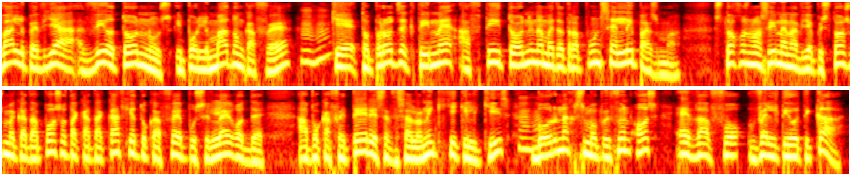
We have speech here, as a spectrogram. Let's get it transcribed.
βάλει παιδιά δύο τόνους υπολοιμάτων καφέ Μμμ. και το project είναι αυτοί οι τόνοι να μετατραπούν σε λίπασμα. Στόχος μας είναι να διαπιστώσουμε κατά πόσο τα κατακάθια του καφέ που συλλέγονται από καφετέρειες σε Θεσσαλονίκη και Κιλκής Μμμ. μπορούν να χρησιμοποιηθούν ως εδαφοβελτιωτικά.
